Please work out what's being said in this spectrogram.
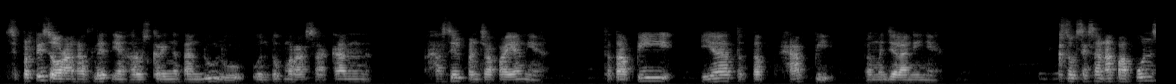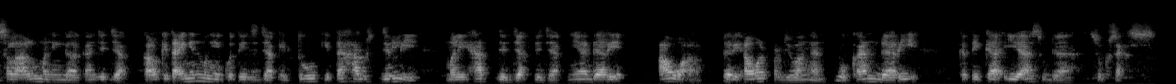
Seperti seorang atlet yang harus keringetan dulu untuk merasakan hasil pencapaiannya. Tetapi ia tetap happy eh, menjalaninya. Kesuksesan apa pun selalu meninggalkan jejak. Kalau kita ingin mengikuti jejak itu, kita harus jeli melihat jejak-jejaknya dari awal, dari awal perjuangan, bukan dari ketika ia sudah sukses.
